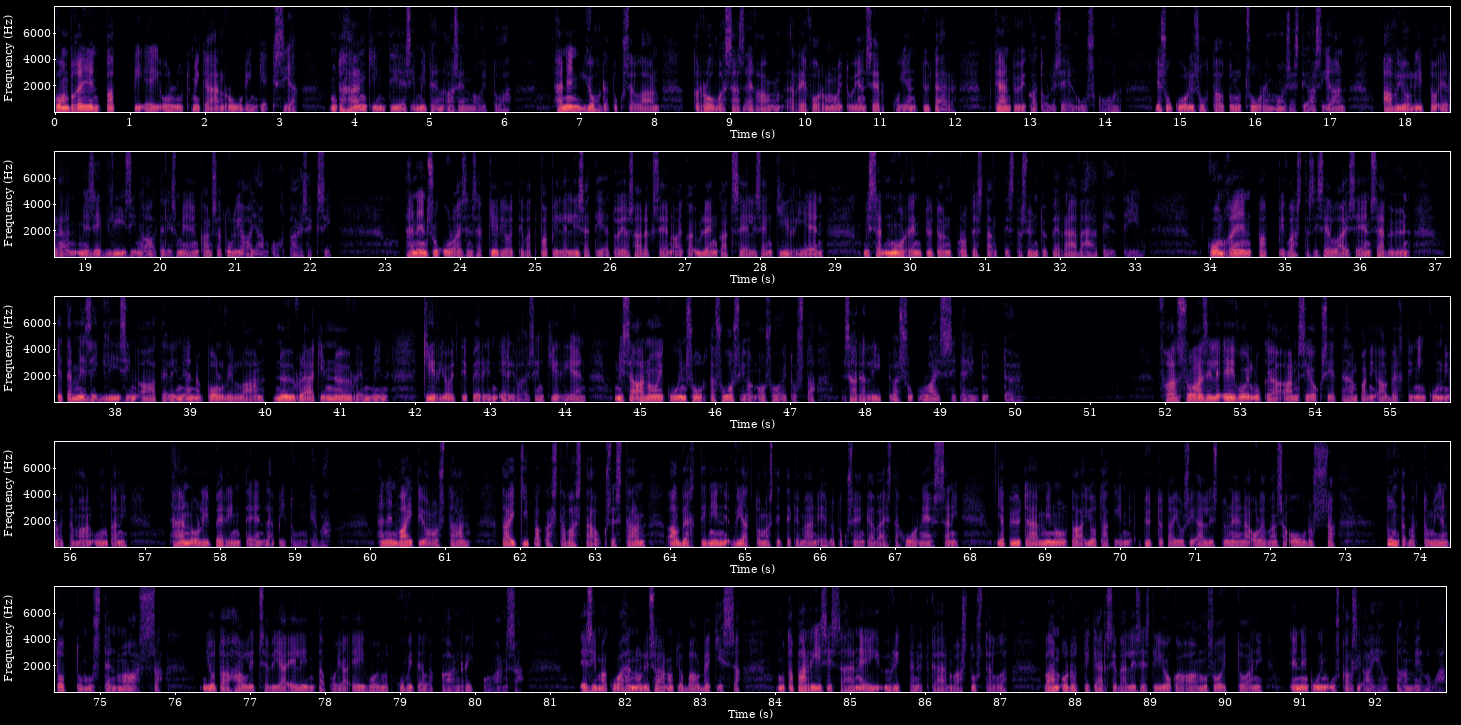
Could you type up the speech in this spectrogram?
Combreen pappi ei ollut mikään ruudinkeksiä, mutta hänkin tiesi, miten asennoitua. Hänen johdatuksellaan rouva Sazeran reformoitujen serkkujen tytär kääntyi katoliseen uskoon, ja suku oli suhtautunut suuremmoisesti asiaan. Avioliitto erään Mesegliisin aatelismiehen kanssa tuli ajankohtaiseksi. Hänen sukulaisensa kirjoittivat papille lisätietoja saadakseen aika ylenkatseellisen kirjeen, missä nuoren tytön protestanttista syntyperää vähäteltiin. Combreen pappi vastasi sellaiseen sävyyn, että Mesegliisin aatelinen polvillaan nöyrääkin nöyremmin kirjoitti perin erilaisen kirjeen, missä anoi kuin suurta suosion osoitusta saada liittyä sukulaissitein tyttöön. Françoisille ei voi lukea ansioksi, että hän pani Albertinin kunnioittamaan untani. Hän oli perinteen läpitunkema. Hänen vaitiolostaan tai kipakasta vastauksestaan Albertinin viattomasti tekemään ehdotukseen käväistä huoneessani ja pyytää minulta jotakin, tyttö tajusi ällistyneenä olevansa oudossa tuntemattomien tottumusten maassa, jota hallitsevia elintapoja ei voinut kuvitellakaan rikkovansa. Esimakua hän oli saanut jo Balbekissa, mutta Pariisissa hän ei yrittänytkään vastustella, vaan odotti kärsivällisesti joka aamu soittoani ennen kuin uskalsi aiheuttaa melua.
